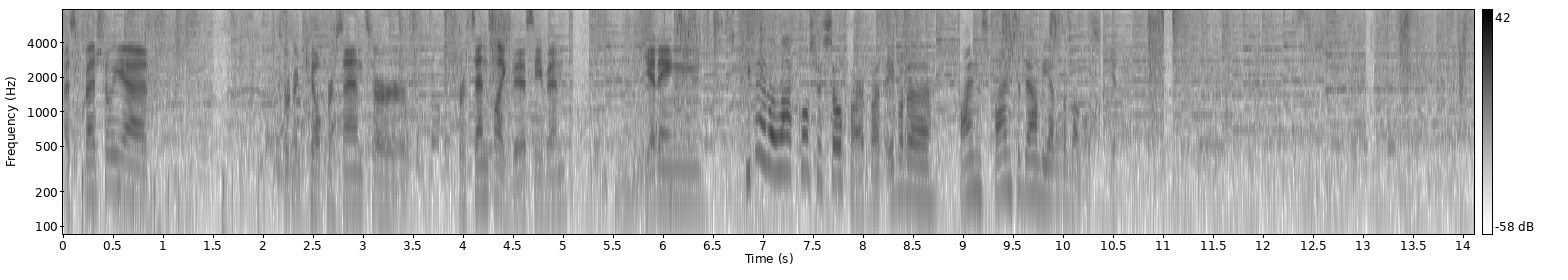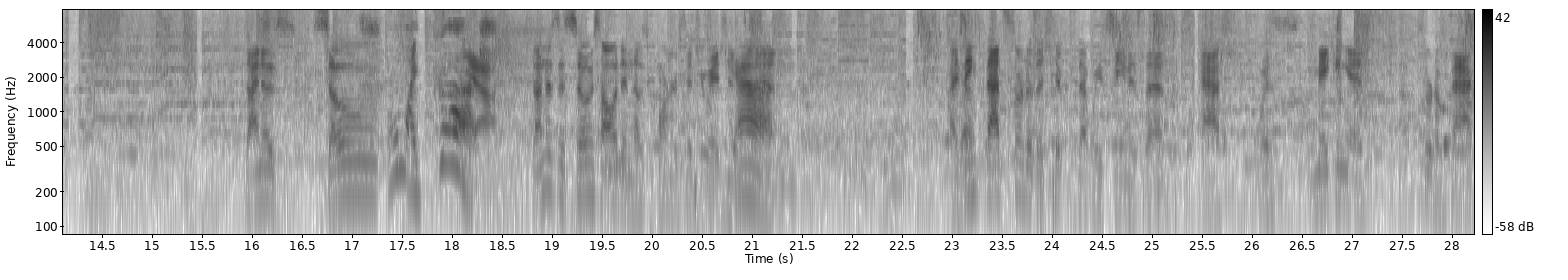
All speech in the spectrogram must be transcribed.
Especially at sort of kill percents or percents like this even. Getting Keeping it a lot closer so far, but able to find finds the down B out of the bubbles. Yep. Dino's so Oh my gosh! yeah. Dino's is so solid in those corner situations. Yeah. And I Yeah. think that's sort of the shift that we've seen is that Ash was making it sort of back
